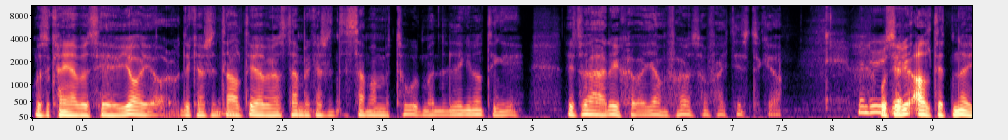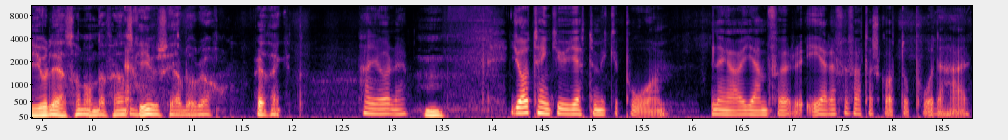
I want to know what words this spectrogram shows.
Och så kan jag väl se hur jag gör. Det kanske inte alltid överensstämmer, kanske inte samma metod. Men det ligger någonting i, det är ett värde i själva jämförelsen faktiskt tycker jag. Du, och så är det ju alltid ett nöje att läsa honom därför han ja. skriver så jävla bra. Helt enkelt. Han gör det. Mm. Jag tänker ju jättemycket på när jag jämför era författarskap och på det här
